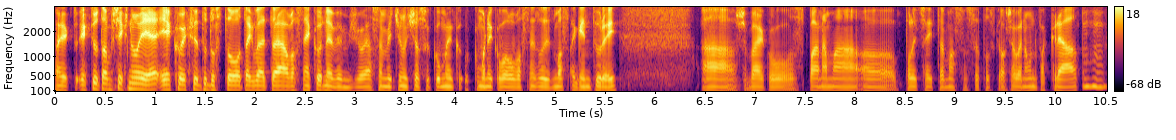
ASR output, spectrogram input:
a jak to, jak to tam všechno je, jako jak se to dostalo takhle, to já vlastně jako nevím, že jo? Já jsem většinu času komunik- komunikoval vlastně s lidmi z agentury a třeba jako s pánama uh, policajtama jsem se potkal třeba jenom dvakrát. Mm-hmm.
